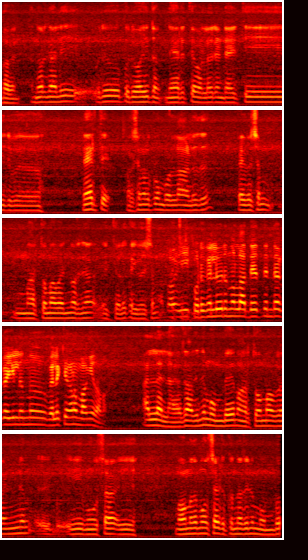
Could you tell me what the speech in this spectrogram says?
ഭവൻ എന്ന് പറഞ്ഞാൽ ഒരു പുരോഹിതൻ നേരത്തെ ഉള്ള രണ്ടായിരത്തി നേരത്തെ വർഷങ്ങൾക്ക് മുമ്പുള്ള ആളിത് കൈവശം മാർത്തോമ ഭവൻ എന്ന് പറഞ്ഞ വ്യക്തികൾ കൈവശം അപ്പോൾ ഈ കൊടുങ്ങല്ലൂർ എന്നുള്ള അദ്ദേഹത്തിന്റെ കയ്യിൽ നിന്ന് വിലക്കണം വാങ്ങിയതാണോ? അല്ലല്ല അത് അതിന് മുമ്പേ മാർത്തോമ ഭവനും ഈ മൂസ ഈ മുഹമ്മദ് മൂസ എടുക്കുന്നതിന് മുമ്പ്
